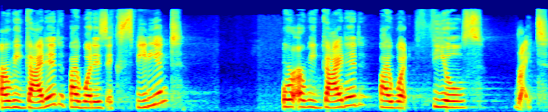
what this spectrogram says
are we guided by what is expedient or are we guided by what feels right?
